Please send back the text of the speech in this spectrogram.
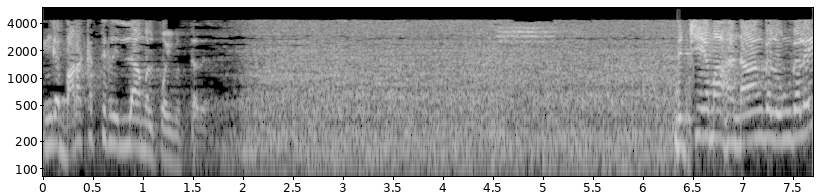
இங்க பறக்கத்துகள் இல்லாமல் போய்விட்டது. நிச்சயமாக நாங்கள் உங்களை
